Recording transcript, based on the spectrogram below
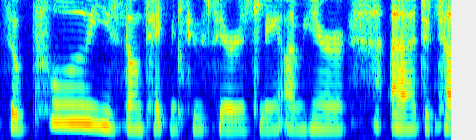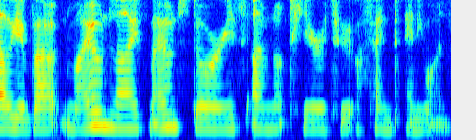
So please don't take me too seriously. I'm here uh, to tell you about my own life, my own stories. I'm not here to offend anyone.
